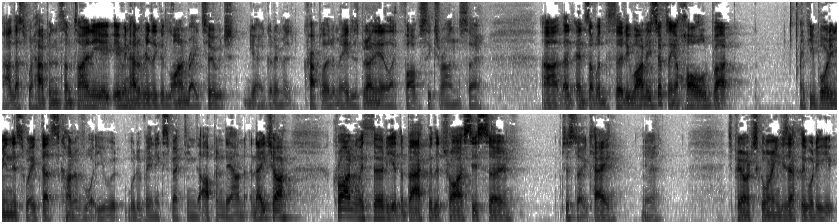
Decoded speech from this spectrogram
uh, that's what happens sometimes. He even had a really good line break too, which you know, got him a crap load of meters, but only had like five or six runs. So uh, that ends up with the 31. He's definitely a hold, but if you brought him in this week, that's kind of what you would, would have been expecting, the up and down nature. Crichton with 30 at the back with a try assist, so just okay. Yeah, he's pretty much scoring exactly what he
